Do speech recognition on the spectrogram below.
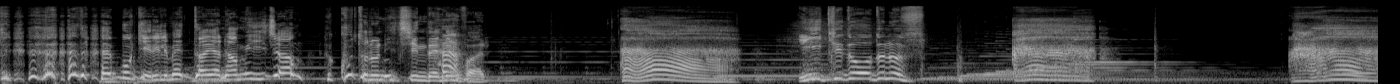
Bu gerilime dayanamayacağım. Kutunun içinde ne var? Aa, İyi ki doğdunuz. aa, aa.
